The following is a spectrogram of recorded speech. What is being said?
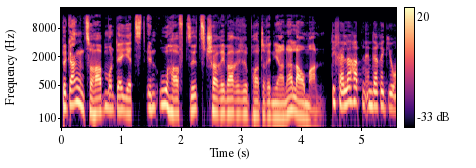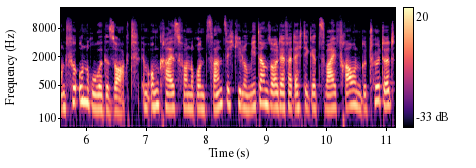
begangen zu haben und der jetzt in U-Haft sitzt, Charivari-Reporterin Jana Laumann. Die Fälle hatten in der Region für Unruhe gesorgt. Im Umkreis von rund 20 Kilometern soll der Verdächtige zwei Frauen getötet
